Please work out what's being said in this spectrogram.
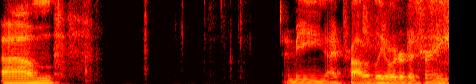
um, I mean, I probably ordered a drink,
